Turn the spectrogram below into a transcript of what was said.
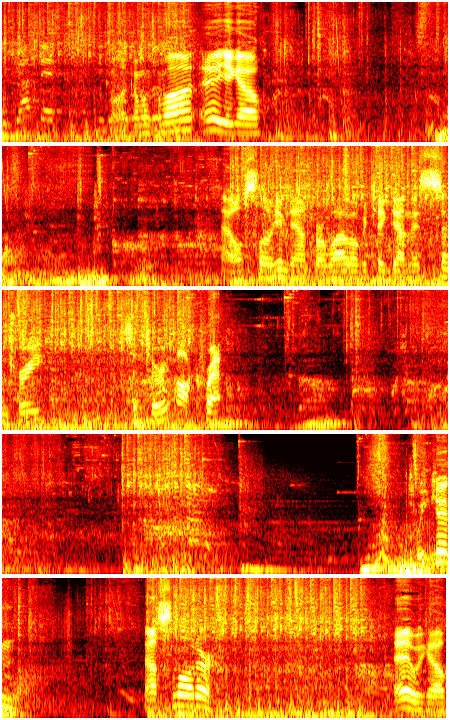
We got this. Come on, come on, come on. There you go. That'll slow him down for a while while we take down this sentry. Century. Oh crap. We can now slaughter. There we go.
